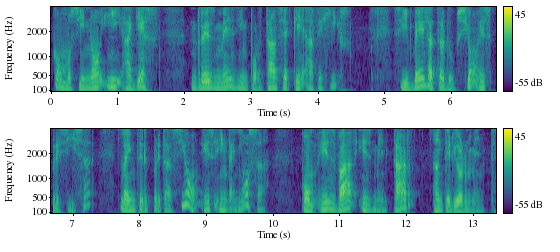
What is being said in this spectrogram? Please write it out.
com si no hi hagués res més d'importància que afegir. Si bé la traducció és precisa, la interpretació és enganyosa, com es va esmentar anteriorment.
